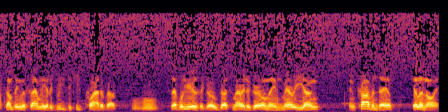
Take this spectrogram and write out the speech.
It's something the family had agreed to keep quiet about. Mm-hmm. Several years ago, Gus married a girl named Mary Young in Carbondale, Illinois.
